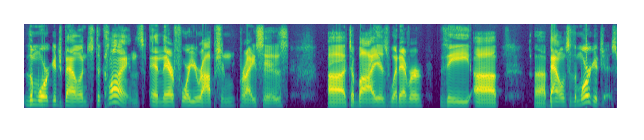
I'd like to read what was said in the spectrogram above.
the mortgage balance declines, and therefore your option price is uh, to buy is whatever the uh, uh, balance of the mortgages.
